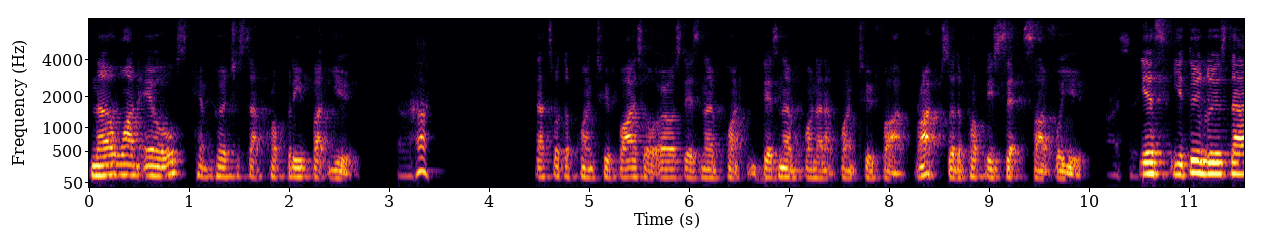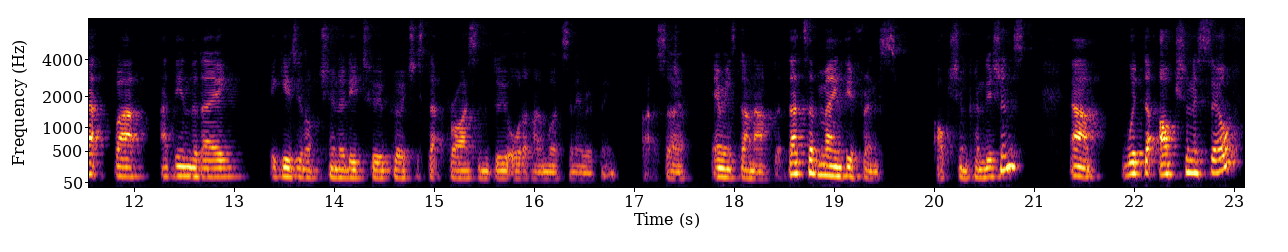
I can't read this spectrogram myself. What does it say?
no one else can purchase that property but you. Uh-huh. That's what the 0.25 is, or else there's no point, there's no point at that 0.25, right? So the property set aside for you. I see. Yes, you do lose that, but at the end of the day, it gives you an opportunity to purchase that price and do all the homeworks and everything. Right. So everything's done after. That's the main difference, auction conditions. Now, with the auction itself,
